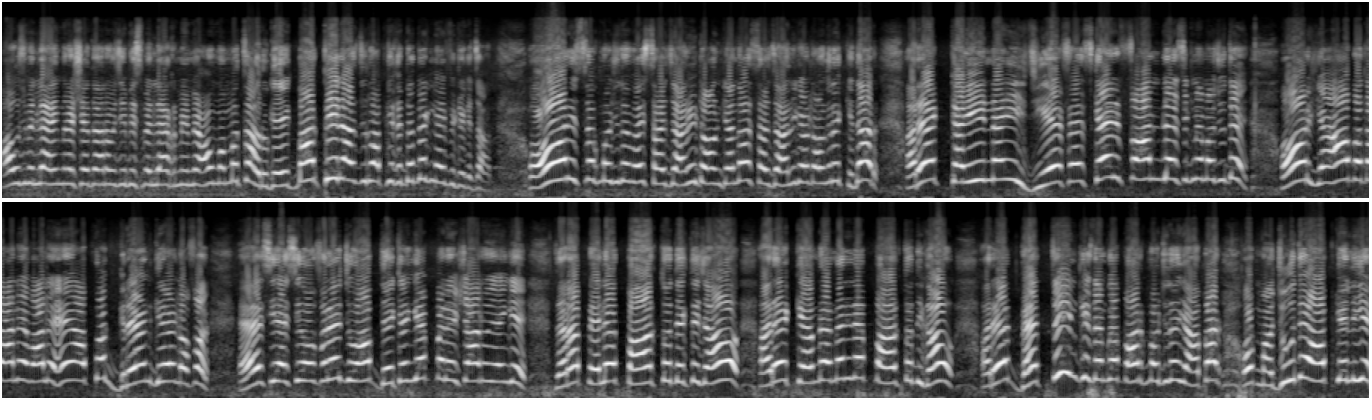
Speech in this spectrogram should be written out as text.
मोहम्मद है और यहाँ बताने वाले हैं आपको ग्रैंड ग्रैंड ऑफ़र ऐसी ऐसी ऑफ़र है जो आप देखेंगे, परेशान हो जाएँगे। जरा पहले पार्क तो देखते जाओ। अरे कैमरा मैन इन्हें पार्क तो दिखाओ। अरे बेहतरीन किस्म का पार्क मौजूद है यहाँ पर। और मौजूद है आपके लिए,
